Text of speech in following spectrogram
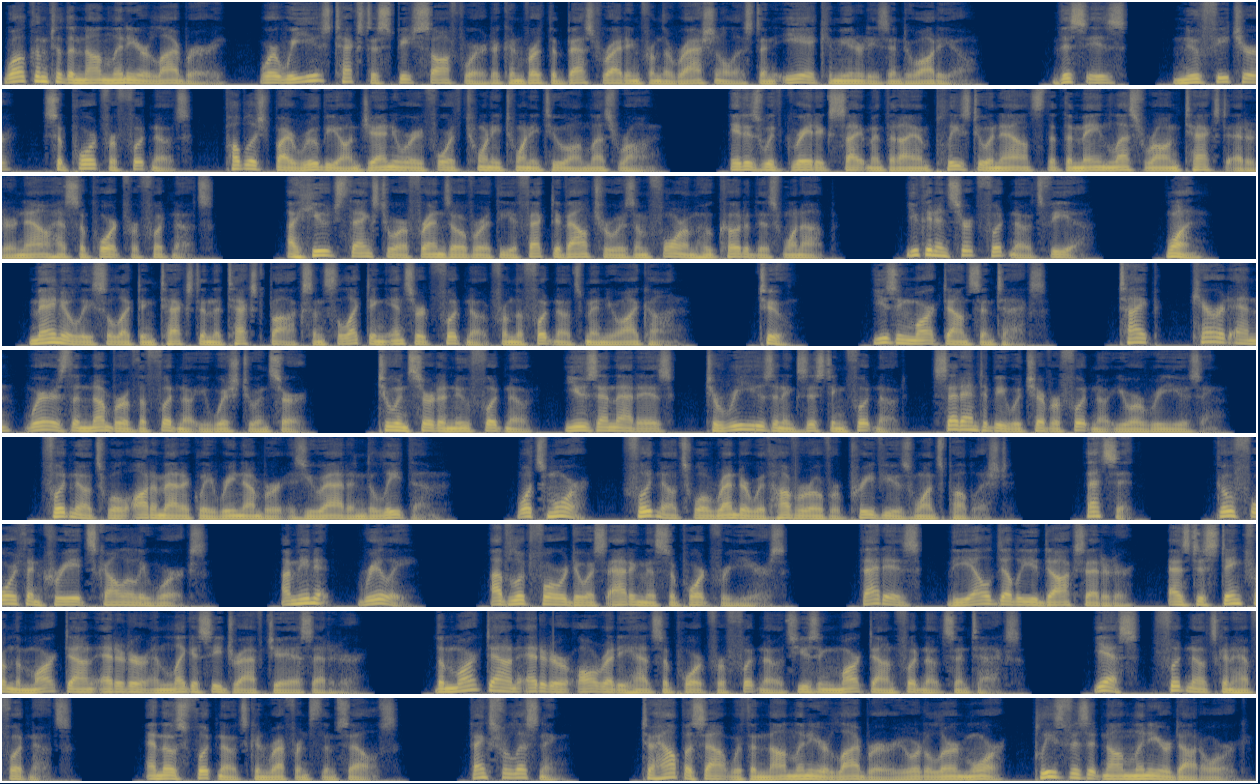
Welcome to the Nonlinear Library, where we use text to speech software to convert the best writing from the rationalist and EA communities into audio. This is New Feature Support for Footnotes, published by Ruby on January 4, 2022 on Less Wrong. It is with great excitement that I am pleased to announce that the main Less Wrong text editor now has support for footnotes. A huge thanks to our friends over at the Effective Altruism Forum who coded this one up. You can insert footnotes via 1. Manually selecting text in the text box and selecting Insert Footnote from the Footnotes menu icon. 2. Using Markdown syntax. Type, caret n, where is the number of the footnote you wish to insert. To insert a new footnote, use n that is, to reuse an existing footnote, set n to be whichever footnote you are reusing. Footnotes will automatically renumber as you add and delete them. What's more, footnotes will render with hover over previews once published. That's it. Go forth and create scholarly works. I mean it, really. I've looked forward to us adding this support for years. That is, the LW Docs editor, as distinct from the Markdown editor and Legacy Draft.js editor. The Markdown editor already had support for footnotes using Markdown footnote syntax. Yes, footnotes can have footnotes. And those footnotes can reference themselves. Thanks for listening. To help us out with the Nonlinear Library or to learn more, please visit nonlinear.org.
